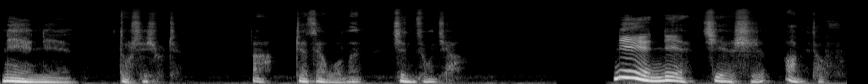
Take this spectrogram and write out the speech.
念念都是修正。啊，这在我们经中讲，念念皆是阿弥陀佛。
